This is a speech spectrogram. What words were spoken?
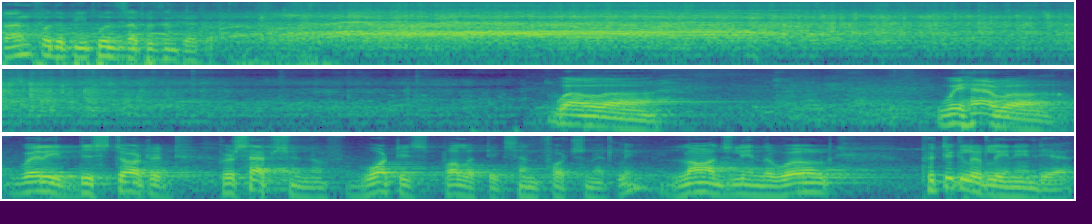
run for the people's representative? Well, uh, we have a very distorted perception of what is politics, unfortunately, largely in the world, particularly in India.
